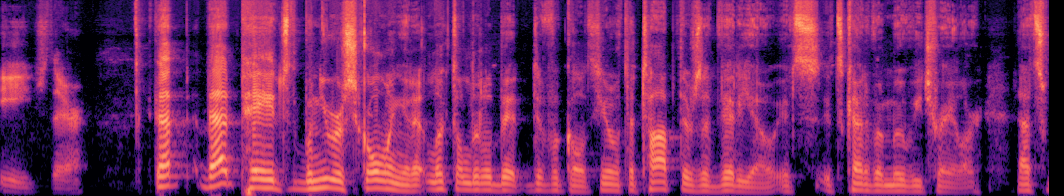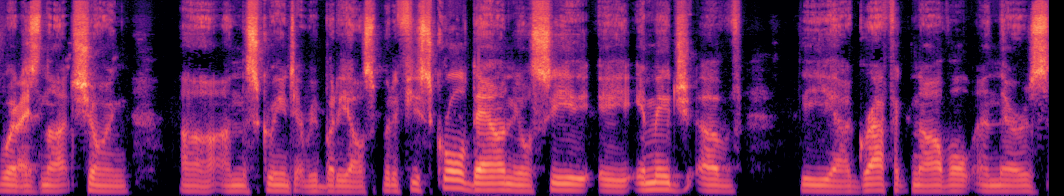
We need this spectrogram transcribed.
page there. That that page, when you were scrolling it, it looked a little bit difficult. You know, at the top there's a video. It's it's kind of a movie trailer. That's what right. is not showing uh, on the screen to everybody else. But if you scroll down, you'll see a image of the uh, graphic novel, and there's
